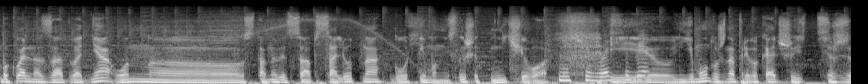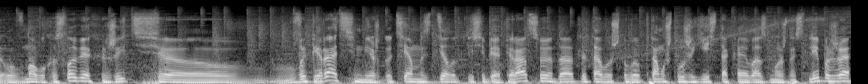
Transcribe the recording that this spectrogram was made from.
Буквально за два дня он э, становится абсолютно глухим, он не слышит ничего. Ничего И себе. э, ему нужно привыкать жить в новых условиях, жить, э, выбирать между тем, сделать ли себе операцию, да, для того, чтобы, потому что уже есть такая возможность, либо же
